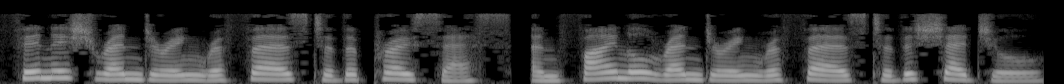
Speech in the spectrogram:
Finish rendering refers to the process, and final rendering refers to the schedule.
